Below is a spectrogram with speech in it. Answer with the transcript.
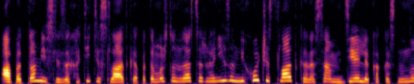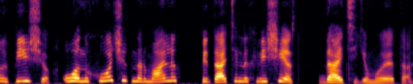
а потом, если захотите, сладкое, потому что у нас организм не хочет сладкое на самом деле, как основную пищу, он хочет нормальных питательных веществ. Дайте ему это.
